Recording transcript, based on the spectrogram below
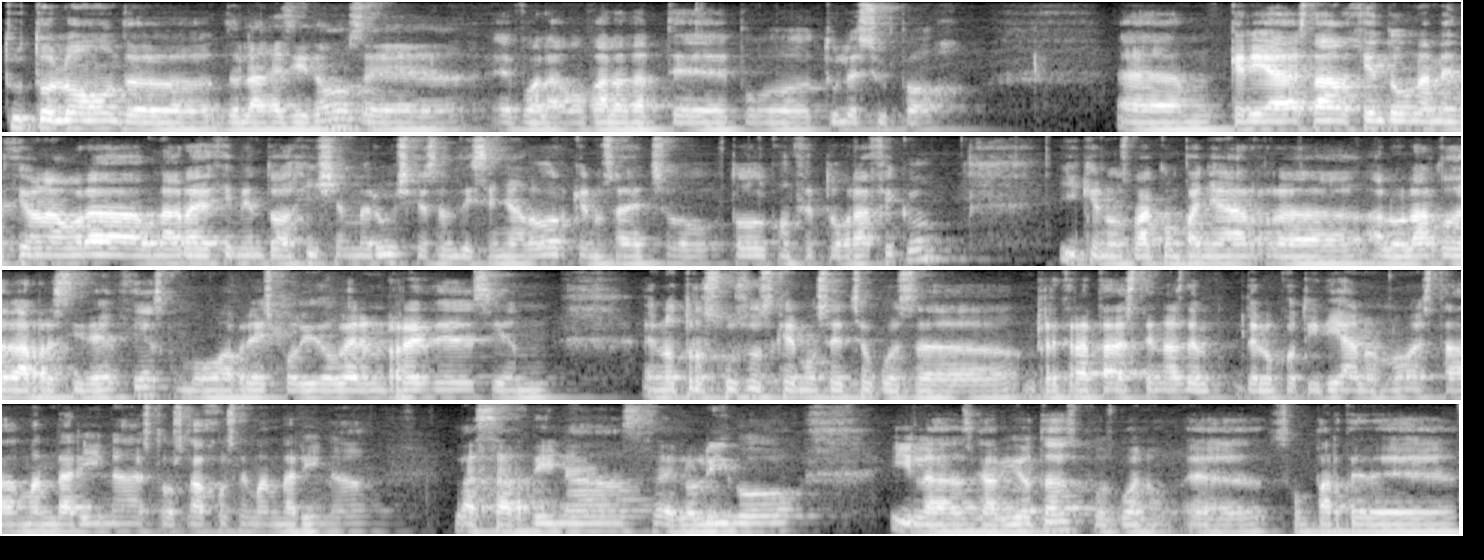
tout au long de, de la résidence et, et, voilà, on va l'adapter pour tous les supports. Quería, estaba haciendo una mención ahora, un agradecimiento a Hisham Merouche, que es el diseñador que nos ha hecho todo el concepto gráfico y que nos va a acompañar uh, a lo largo de las residencias, como habréis podido ver en redes y en, en otros usos que hemos hecho, pues uh, retrata escenas de, de, lo cotidiano, ¿no? Esta mandarina, estos gajos de mandarina, las sardinas, el olivo y las gaviotas, pues bueno, eh, son parte de,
